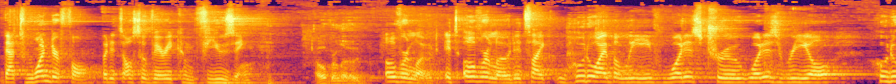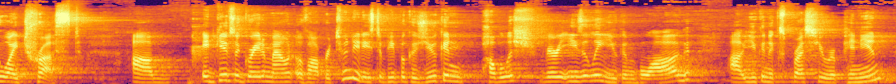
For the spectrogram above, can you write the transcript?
That's wonderful, but it's also very confusing. Overload. Overload. It's overload. It's like, who do I believe? What is true? What is real? Who do I trust? Um, it gives a great amount of opportunities to people because you can publish very easily, you can blog, uh, you can express your opinion,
